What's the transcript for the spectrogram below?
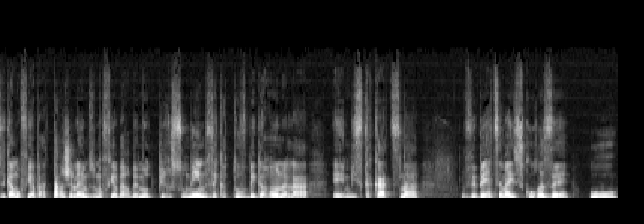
זה גם מופיע באתר שלהם, זה מופיע בהרבה מאוד פרסומים, זה כתוב בגאון על המזקקה עצמה, ובעצם האזכור הזה הוא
